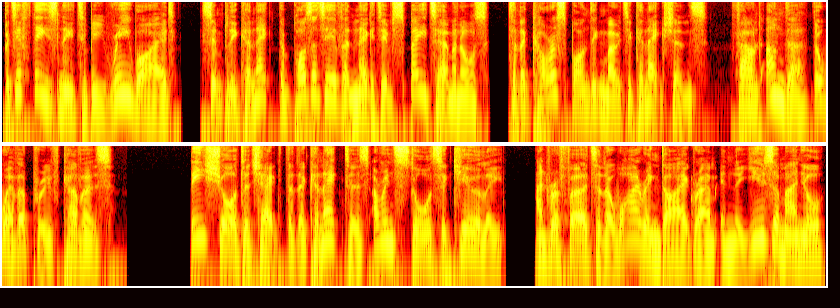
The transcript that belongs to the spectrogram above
but if these need to be rewired, simply connect the positive and negative spade terminals to the corresponding motor connections, found under the weatherproof covers. Be sure to check that the connectors are installed securely and refer to the wiring diagram in the user manual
